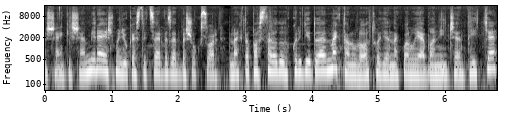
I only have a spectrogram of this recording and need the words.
senki semmire, és mondjuk ezt egy szervezetbe sokszor megtapasztalod, akkor egy idő megtanulod, hogy ennek valójában nincsen tétje,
